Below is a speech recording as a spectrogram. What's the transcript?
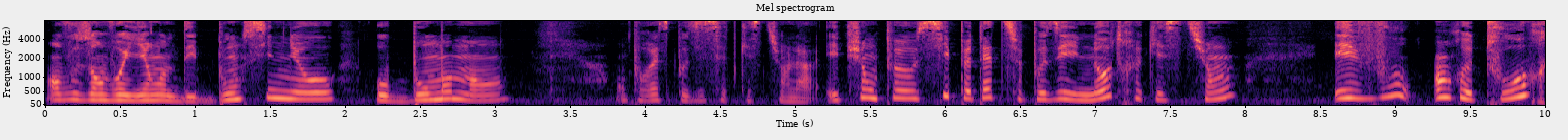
en vous envoyant des bons signaux au bon moment. On pourrait se poser cette question-là. Et puis on peut aussi peut-être se poser une autre question. Et vous, en retour,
